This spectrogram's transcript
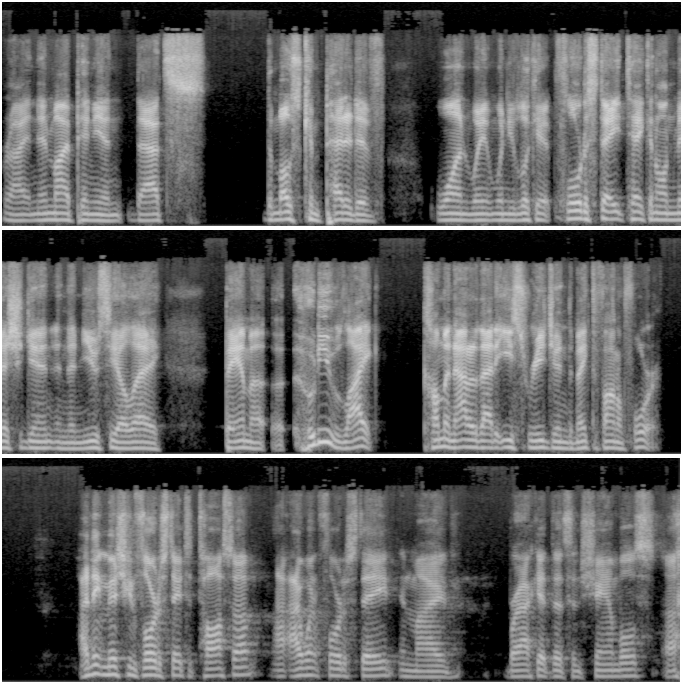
right? And in my opinion, that's the most competitive one when when you look at Florida State taking on Michigan and then UCLA, Bama. Uh, who do you like coming out of that East region to make the Final Four? I think Michigan, Florida State's a toss up. I, I went Florida State in my bracket that's in shambles. Um,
